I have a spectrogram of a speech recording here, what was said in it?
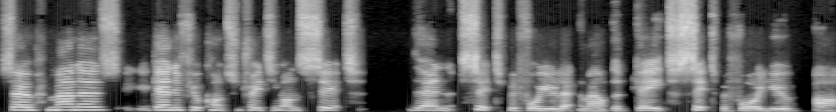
so manners, again, if you're concentrating on sit, then sit before you let them out the gate. Sit before you uh,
